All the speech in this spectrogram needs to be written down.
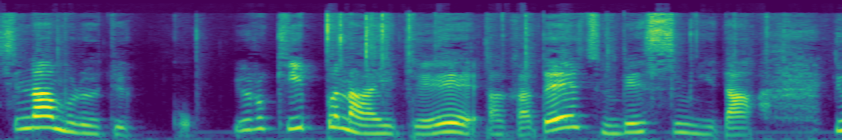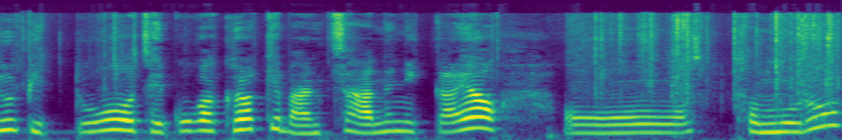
시나무르도 있고 이렇게 이쁜 아이들 아가들 준비했습니다. 이 빛도 재고가 그렇게 많지 않으니까요. 어, 덤으로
